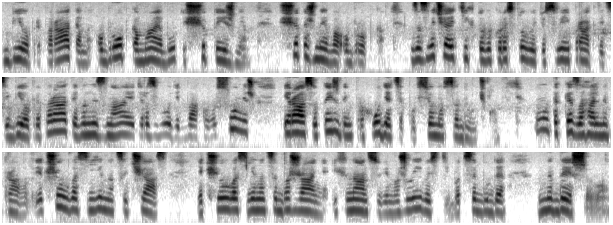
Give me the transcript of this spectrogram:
біопрепаратами, обробка має бути щотижня, щотижнева обробка. Зазвичай ті, хто використовують у своїй практиці біопрепарати, вони знають, розводять бакову суміш і раз у тиждень проходяться по всьому садочку. Ну, таке загальне правило. Якщо у вас є на це час, якщо у вас є на це бажання і фінансові можливості, бо це буде недешево,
